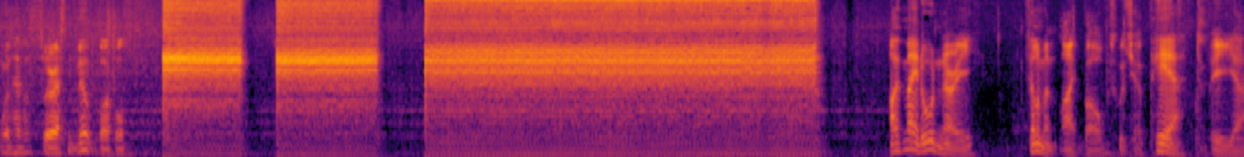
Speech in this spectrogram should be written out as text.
we'll have a fluorescent milk bottle. I've made ordinary filament light bulbs which appear to be uh,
